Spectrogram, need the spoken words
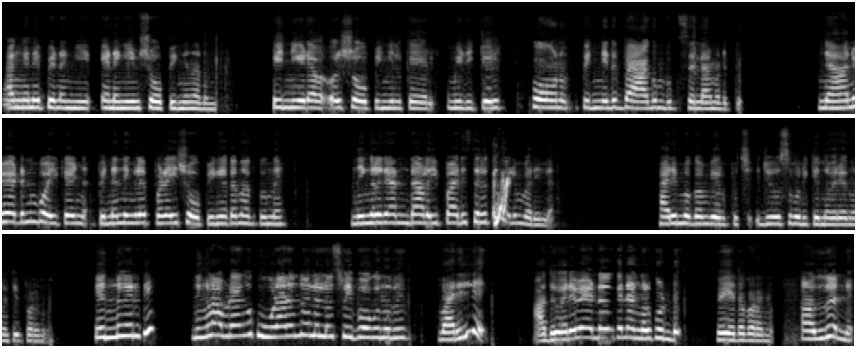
അങ്ങനെ പിണങ്ങി ഇണങ്ങിയും ഷോപ്പിംഗ് നടന്നു. പിന്നീട് ഒരു ഷോപ്പിങ്ങിൽ കയറി. മിഴിക്ക് ഒരു ഫോണും പിന്നീട് ബാഗും ബുക്സ് എല്ലാം എടുത്തു. ഞാനും ഏട്ടനും പോയി കഴിഞ്ഞ പിന്നെ നിങ്ങൾ എപ്പോഴാ ഈ ഷോപ്പിംഗ് ഒക്കെ നടത്തുന്നേ? നിങ്ങൾ രണ്ടാളും ഈ പരിസരത്ത് പോലും വരില്ല. ഹരിമുഖം വീർപ്പിച്ച് ജ്യൂസ് കുടിക്കുന്നവരെ നോക്കി പറഞ്ഞു. എന്ന് കരുതി? നിങ്ങൾ അവിടെ അങ്ങ് കൂടാനൊന്നുമല്ലല്ലോ ശ്രീ പോകുന്നത്? വരില്ലേ? അതുവരെ വേണ്ടതൊക്കെ ഞങ്ങൾക്കുണ്ട്. വേദ പറഞ്ഞു. അത് തന്നെ.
